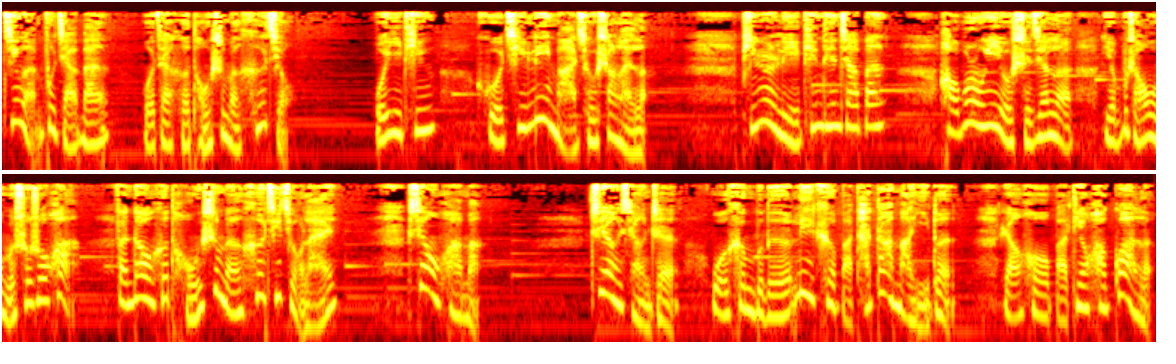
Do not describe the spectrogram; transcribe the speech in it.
今晚不加班，我在和同事们喝酒。”我一听，火气立马就上来了。平日里天天加班，好不容易有时间了，也不找我们说说话，反倒和同事们喝起酒来，像话吗？这样想着，我恨不得立刻把他大骂一顿，然后把电话挂了，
